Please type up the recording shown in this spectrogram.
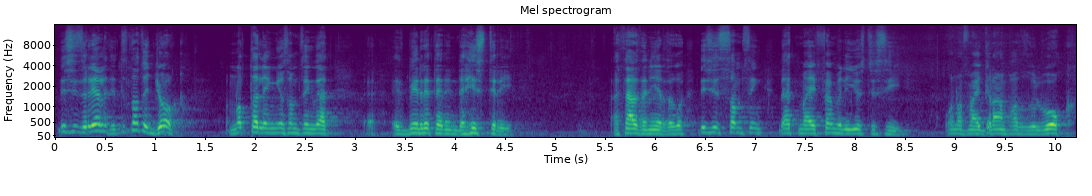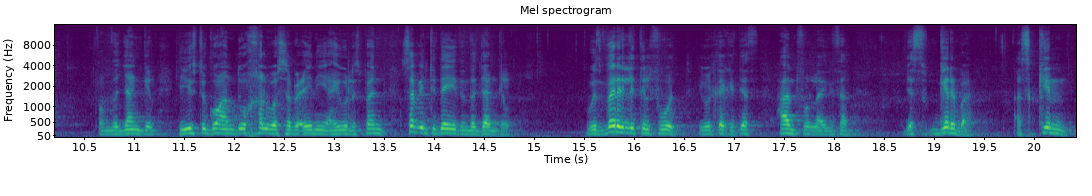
This is reality. It's not a joke. I'm not telling you something that uh, has been written in the history a thousand years ago. This is something that my family used to see. One of my grandfathers will walk from the jungle. He used to go and do khalwa sab'iniya. He will spend 70 days in the jungle with very little food. He will take it just handful like this. just girba, a skin,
